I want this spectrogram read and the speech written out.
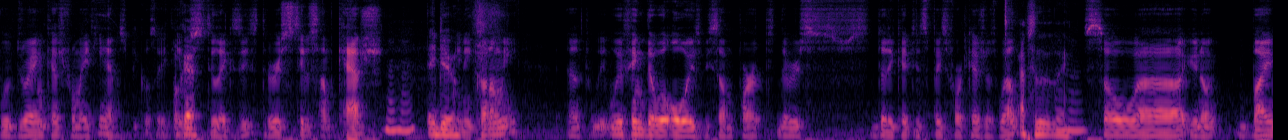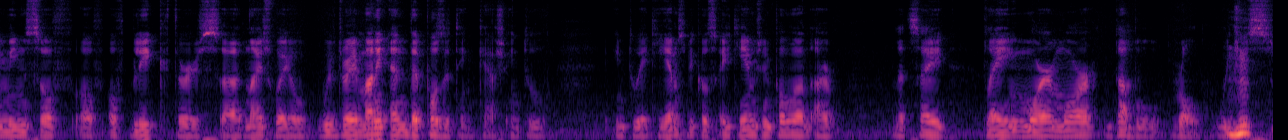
withdrawing cash from ATMs because ATMs Okay. still exist. There is still some cash They do. in economy, and we, we think there will always be some part. There is dedicated space for cash as well. Absolutely. So uh, you know, by means of of, of Blik, there's a nice way of withdrawing money and depositing cash into into ATMs because ATMs in Poland are, let's say, playing more and more double role, which mm-hmm. is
